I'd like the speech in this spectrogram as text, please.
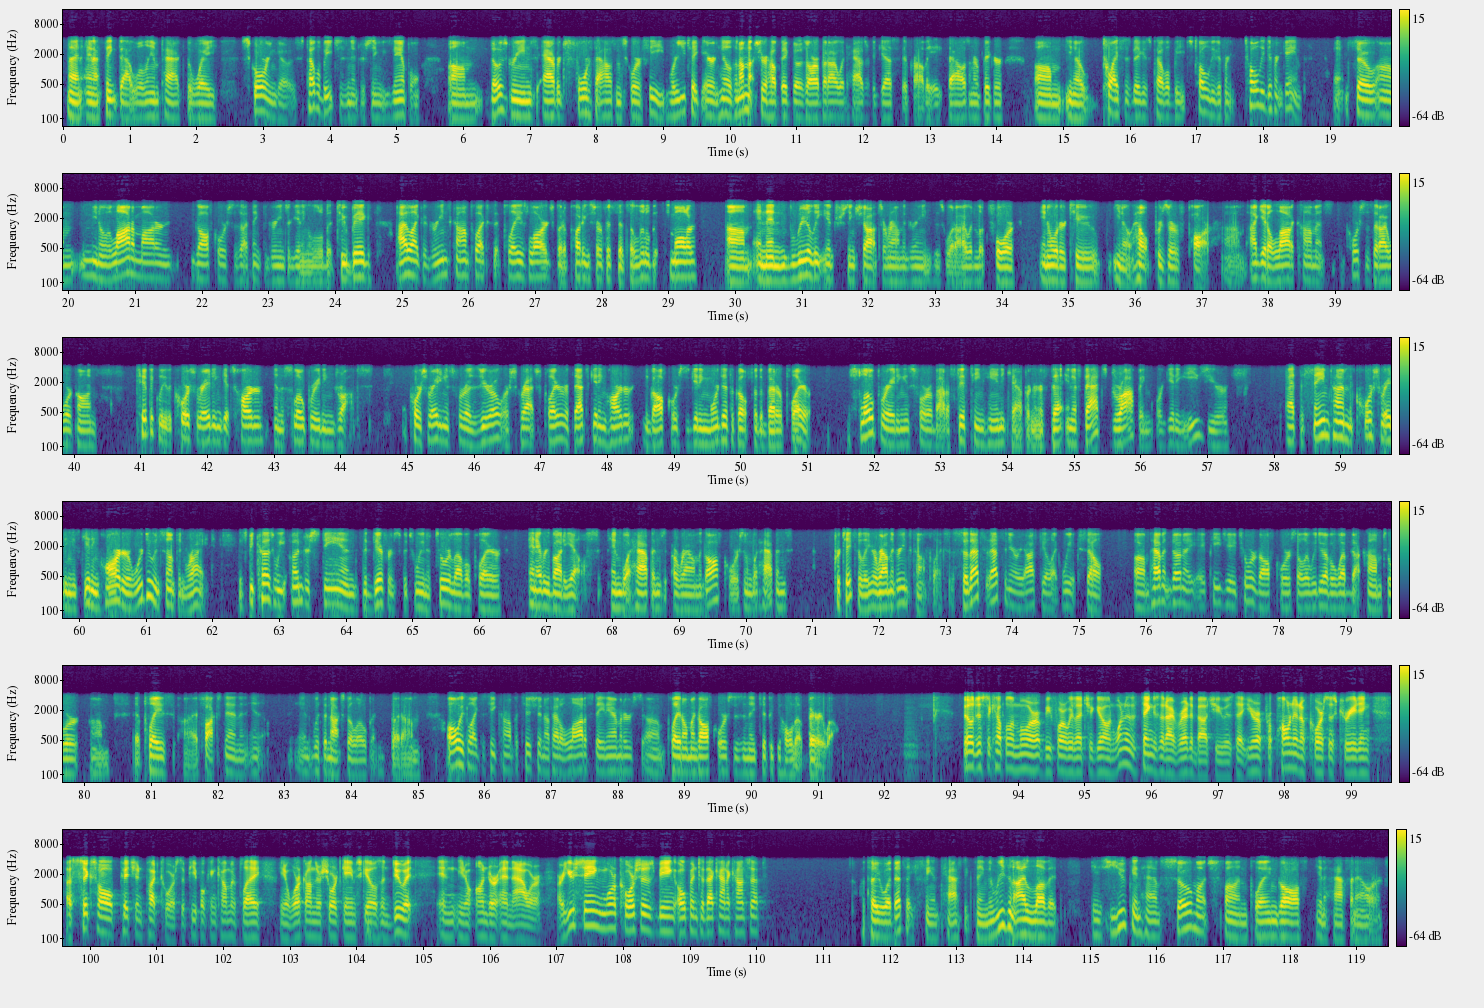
and and I think that will impact the way scoring goes. Pebble Beach is an interesting example. Um, those greens average 4,000 square feet. Where you take Erin Hills, and I'm not sure how big those are, but I would hazard a guess they're probably 8,000 or bigger. Um, you know, twice as big as Pebble Beach. Totally different, totally different game. And so, um, you know, a lot of modern golf courses, I think the greens are getting a little bit too big. I like a greens complex that plays large, but a putting surface that's a little bit smaller um, and then really interesting shots around the greens is what I would look for in order to you know help preserve par. Um, I get a lot of comments. Courses that I work on, typically the course rating gets harder and the slope rating drops. The course rating is for a zero or scratch player. If that's getting harder, the golf course is getting more difficult for the better player. The slope rating is for about a 15 handicapper, and if that and if that's dropping or getting easier, at the same time the course rating is getting harder, we're doing something right. It's because we understand the difference between a tour level player and everybody else and what happens around the golf course and what happens particularly around the greens complexes. So that's that's an area I feel like we excel. Um, haven't done a, a PGA Tour golf course, although we do have a Web.com tour um, that plays uh, at Fox Den in, in, in, with the Knoxville Open. But um, always like to see competition. I've had a lot of state amateurs um, played on my golf courses, and they typically hold up very well. Bill, just a couple of more before we let you go. And one of the things that I've read about you is that you're a proponent of courses creating a six-hole pitch and putt course that people can come and play, you know, work on their short game skills and do it in, you know, under an hour. Are you seeing more courses being open to that kind of concept? I'll tell you what, that's a fantastic thing. The reason I love it is you can have so much fun playing golf in half an hour.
